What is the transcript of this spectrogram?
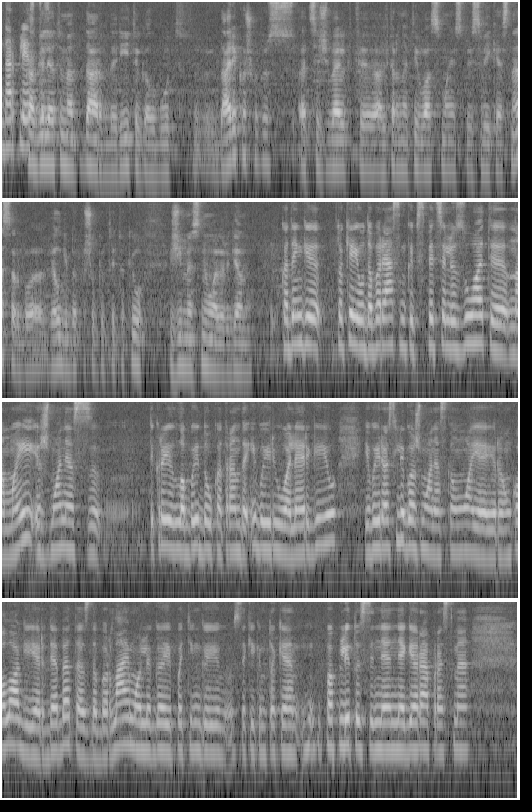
Dar Ką plėsti. galėtume dar daryti, galbūt dar į kažkokius atsižvelgti alternatyvas maistui, sveikesnės arba vėlgi be kažkokių tai tokių žymesnių alergenų? kadangi tokie jau dabar esam kaip specializuoti namai ir žmonės tikrai labai daug atranda įvairių alergijų, įvairios lygos žmonės kamuoja ir onkologija, ir diabetas, dabar laimo lyga ypatingai, sakykime, tokia paplitusi ne, negera prasme.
